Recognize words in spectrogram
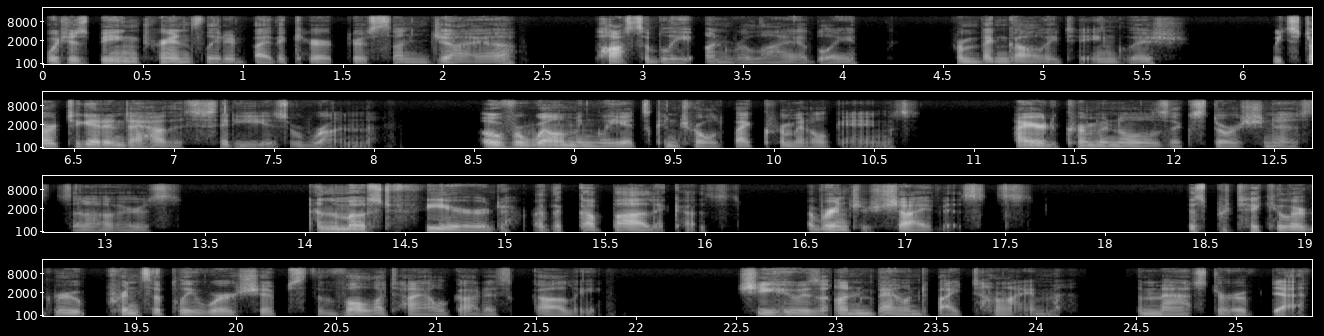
which is being translated by the character Sanjaya, possibly unreliably, from Bengali to English, we start to get into how the city is run. Overwhelmingly, it's controlled by criminal gangs hired criminals, extortionists, and others. And the most feared are the Kapalikas, a branch of Shaivists. This particular group principally worships the volatile goddess Kali, she who is unbound by time, the master of death.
